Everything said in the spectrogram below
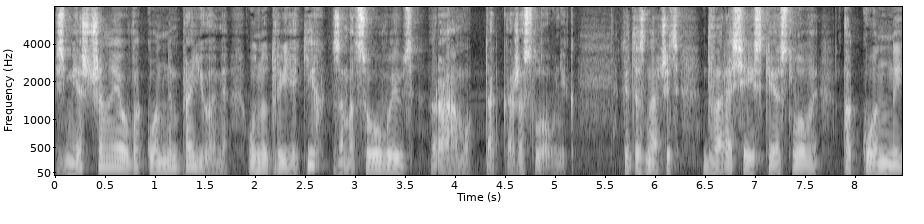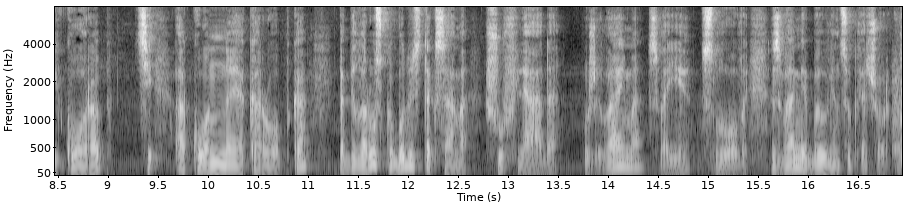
змешчаныя ў ваконным праёме, унутры якіх замацоўваюць раму, так кажа слоўнік. Гэта значыць два расейскія словы аконны кораб ці аконная коробка па-беларуску будуць таксама шуфляда. Ужывайма свае словы. З вами быў венцук вячорка.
